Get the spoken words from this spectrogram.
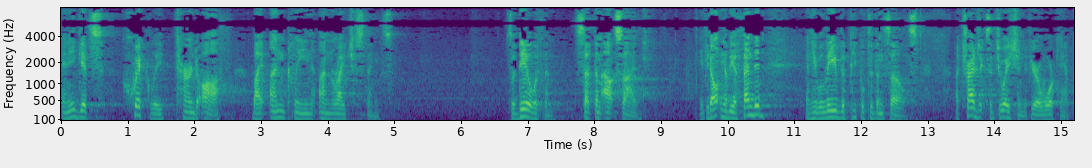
and he gets quickly turned off by unclean, unrighteous things. So deal with them. Set them outside. If you don't, he'll be offended and he will leave the people to themselves. A tragic situation if you're a war camp.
